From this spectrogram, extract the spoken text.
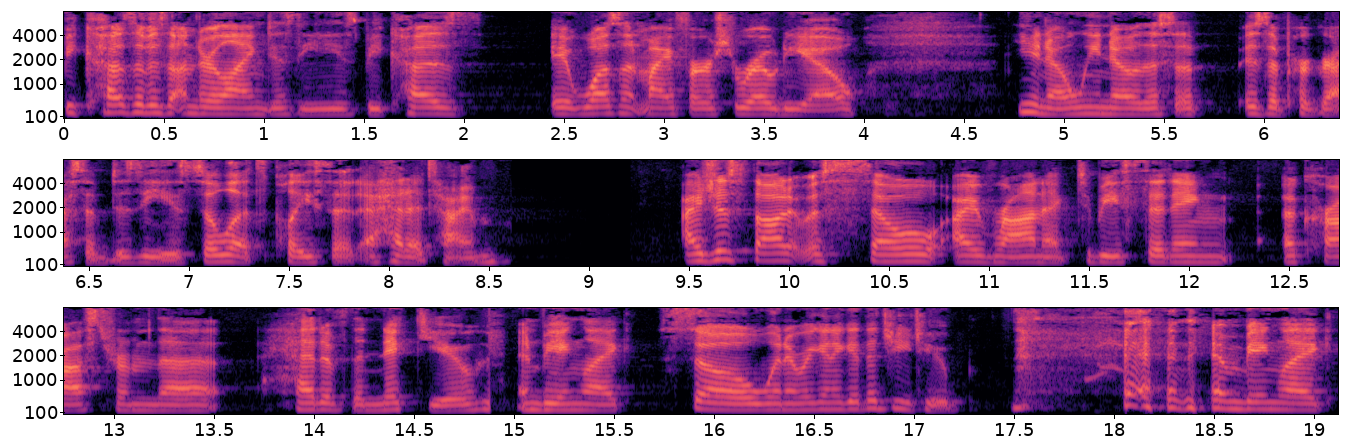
because of his underlying disease, because it wasn't my first rodeo, you know, we know this uh, is a progressive disease. So let's place it ahead of time. I just thought it was so ironic to be sitting across from the head of the NICU and being like, So when are we going to get the G tube? and him being like,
